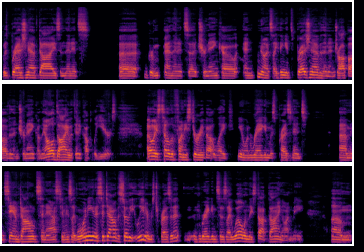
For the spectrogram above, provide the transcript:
was Brezhnev dies, and then it's uh, and then it's uh, Chernenko, and no, it's I think it's Brezhnev, and then Andropov, and then Chernenko, and they all die within a couple of years. I always tell the funny story about like you know when Reagan was president, um, and Sam Donaldson asked him, he's like, well, when are you going to sit down with the Soviet leader, Mr. President? And Reagan says, I will when they stop dying on me. Um,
